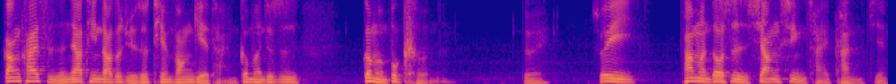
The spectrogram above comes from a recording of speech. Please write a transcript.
刚开始人家听到都觉得是天方夜谭，根本就是根本不可能。对，所以他们都是相信才看见，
